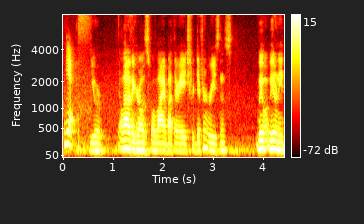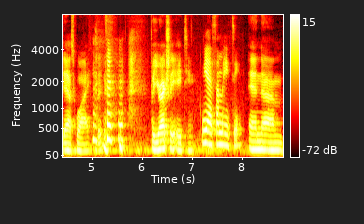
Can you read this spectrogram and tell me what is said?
Yes. You were a lot of the girls will lie about their age for different reasons. We we don't need to ask why, but, but you're actually 18. Yes, I'm 18. And um,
